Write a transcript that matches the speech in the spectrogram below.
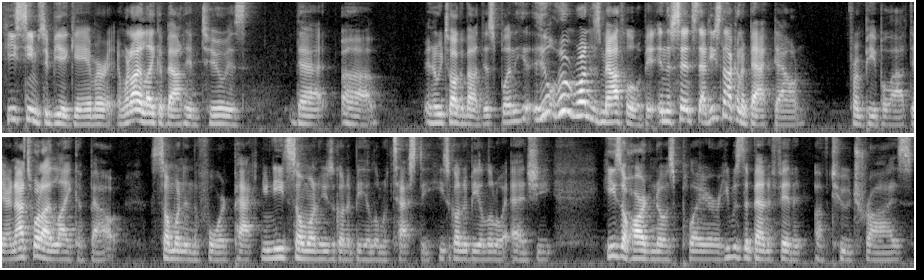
he seems to be a gamer. And what I like about him too is that uh, and we talk about discipline. He'll, he'll run his mouth a little bit in the sense that he's not going to back down from people out there, and that's what I like about someone in the forward pack. You need someone who's going to be a little testy. He's going to be a little edgy. He's a hard nosed player. He was the benefit of two tries.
